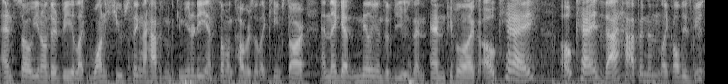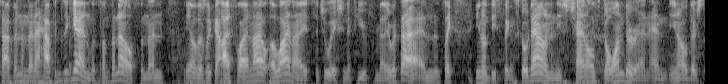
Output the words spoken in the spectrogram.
And so you know there'd be like one huge thing that happens in the community and someone covers it like Keemstar and they get millions of views and and people are like okay okay that happened and like all these views happen and then it happens again with something else. And then you know there's like the iFly Illini situation if you're familiar with that. And it's like you know these things go down and these channels go under and and you know there's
